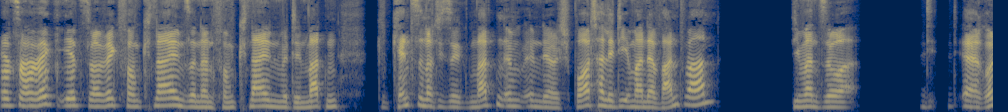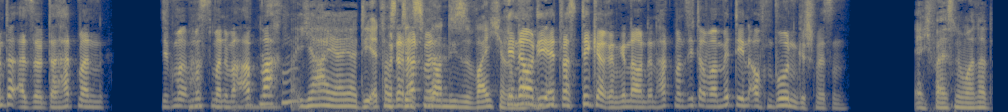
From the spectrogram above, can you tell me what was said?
jetzt mal weg, jetzt mal weg vom Knallen, sondern vom Knallen mit den Matten. Kennst du noch diese Matten im, in der Sporthalle, die immer an der Wand waren? Die man so die, äh, runter, also da hat man, die man, musste man immer abmachen. Ja, ja, ja, die etwas, das man- waren diese weicheren. Genau, die etwas dickeren, genau. Und dann hat man sich doch mal mit denen auf den Boden geschmissen. Ich weiß nur, man hat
